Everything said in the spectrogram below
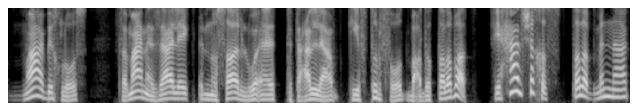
ما عم بيخلص فمعنى ذلك إنه صار الوقت تتعلم كيف ترفض بعض الطلبات. في حال شخص طلب منك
